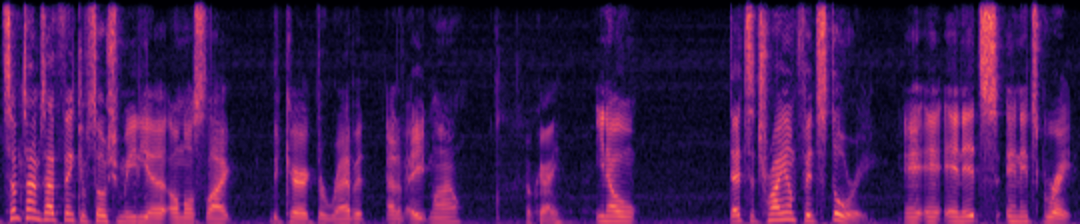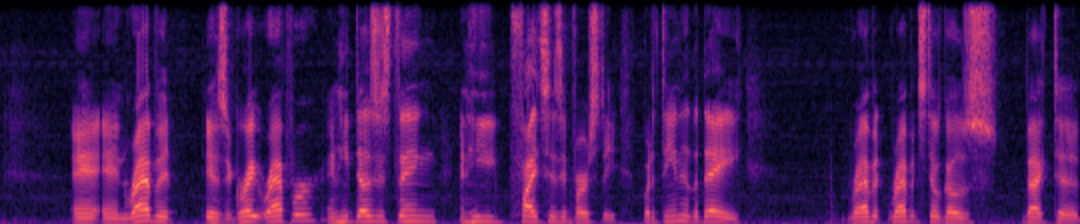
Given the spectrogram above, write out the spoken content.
sometimes I think of social media almost like the character Rabbit out of Eight Mile. Okay. You know, that's a triumphant story, and, and it's and it's great. And, and Rabbit is a great rapper, and he does his thing, and he fights his adversity. But at the end of the day, Rabbit Rabbit still goes back to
